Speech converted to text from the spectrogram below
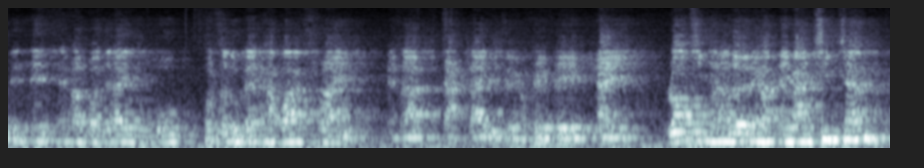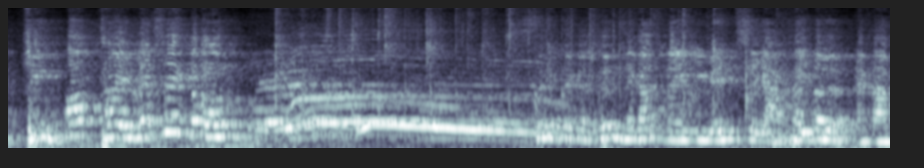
เน้นๆนะครับเราจะได้รู้ผลสรุปแล้วนะครับว่าใครนะครับจะได้ไปเจอกับเพลย์เพลย์ใน รอบชิงชนะเลิศนะครับ ในการชิงแชมป์ King of Thai Wrestling ครับผมซึ่งจะเกิดขึ้นนะครับในอีเวนต์สยามไฟเตอร์นะครับ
